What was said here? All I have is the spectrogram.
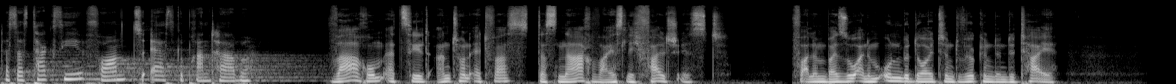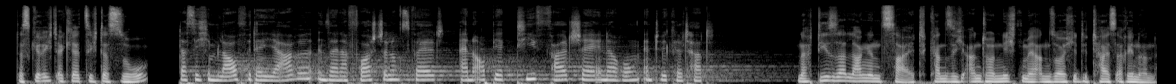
dass das Taxi vorn zuerst gebrannt habe. Warum erzählt Anton etwas, das nachweislich falsch ist? Vor allem bei so einem unbedeutend wirkenden Detail. Das Gericht erklärt sich das so, dass sich im Laufe der Jahre in seiner Vorstellungswelt eine objektiv falsche Erinnerung entwickelt hat. Nach dieser langen Zeit kann sich Anton nicht mehr an solche Details erinnern,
